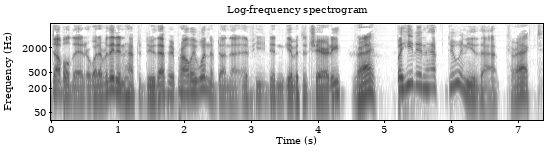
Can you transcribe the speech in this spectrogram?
doubled it or whatever. They didn't have to do that. They probably wouldn't have done that if he didn't give it to charity. Right. But he didn't have to do any of that. Correct.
